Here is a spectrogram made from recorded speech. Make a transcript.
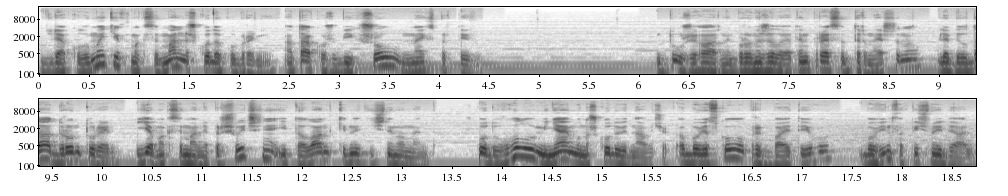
Для кулеметів максимальна шкода по броні, а також біг шоу на експертизу. Дуже гарний бронежилет Impress International для білда дрон турель. Є максимальне пришвидшення і талант кінетичний момент. Шкоду в голову міняємо на шкоду від навичок. Обов'язково придбайте його, бо він фактично ідеальний.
